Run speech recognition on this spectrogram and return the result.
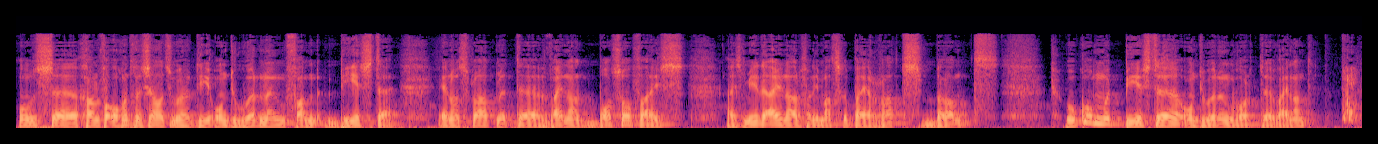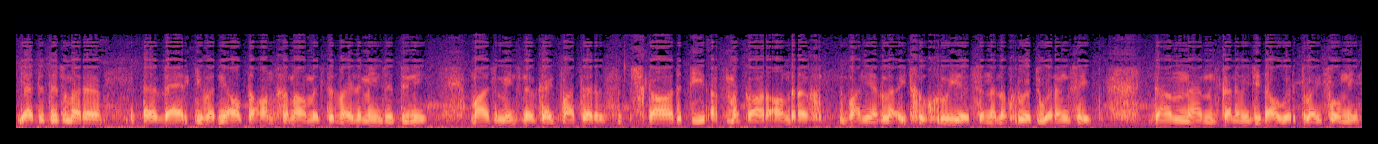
Ons uh, gaan vanoggend gesels oor die onthoring van beeste. En ons praat met uh, Wynand Boshoff, hy's hy's mede-eienaar van die maatskappy Ratsbrand. Hoekom moet beeste onthoring word, uh, Wynand? Ja, dit is maar 'n 'n werkie wat nie al te aangenaam is terwyl mense doen nie. Maar as 'n mens nou kyk watter skade diere aan mekaar aanrig wanneer hulle uitgegroei is en hulle groot horings het, dan um, kan 'n mens nie daaroor twyfel nie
